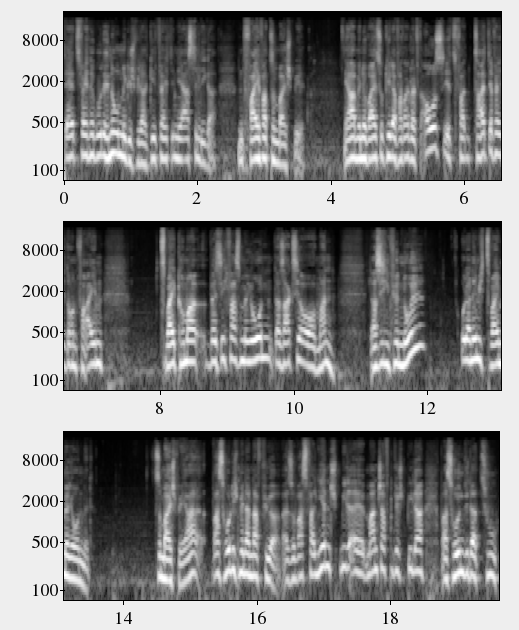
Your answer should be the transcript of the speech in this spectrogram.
der jetzt vielleicht eine gute Hinrunde gespielt hat, geht vielleicht in die erste Liga. Ein Pfeiffer zum Beispiel. Ja, wenn du weißt, okay, der Vertrag läuft aus, jetzt zahlt ja vielleicht noch ein Verein 2, weiß ich was Millionen, da sagst du ja, oh Mann, lasse ich ihn für null oder nehme ich 2 Millionen mit? Zum Beispiel, ja, was hole ich mir dann dafür? Also was verlieren Spiel, äh, Mannschaften für Spieler, was holen sie dazu?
